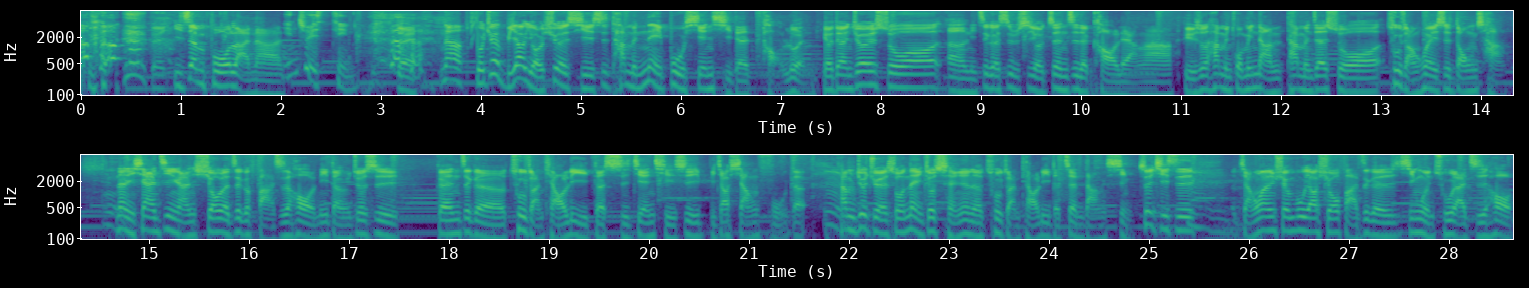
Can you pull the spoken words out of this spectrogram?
对。一阵波澜啊！Interesting。对，那我觉得比较有趣的，其实是他们内部掀起的讨论。有的人就会说，呃，你这个是不是有政治的考量啊？比如说，他们国民党他们在说促转会是东厂，那你现在竟然修了这个法之后，你等于就是跟这个促转条例的时间其实是比较相符的。他们就觉得说，那你就承认了促转条例的正当性。所以其实。蒋万宣布要修法这个新闻出来之后，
